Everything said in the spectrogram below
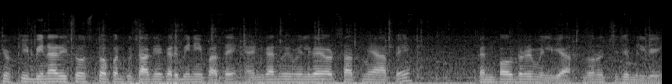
क्योंकि बिना रिसोर्स तो अपन कुछ आगे कर भी नहीं पाते। हैंडगन भी मिल गए और साथ में यहाँ पे गन पाउडर भी मिल गया, दोनों चीज़ें मिल गई।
